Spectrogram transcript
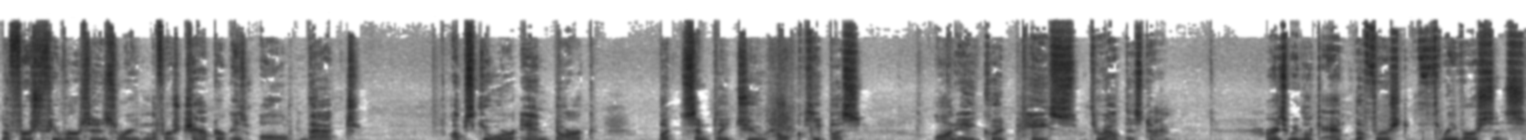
the first few verses or even the first chapter is all that obscure and dark, but simply to help keep us on a good pace throughout this time. All right, so we look at the first three verses.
